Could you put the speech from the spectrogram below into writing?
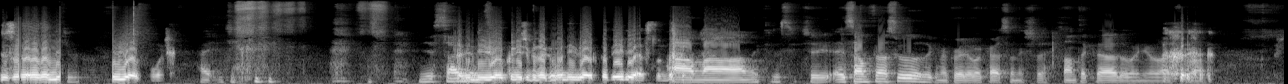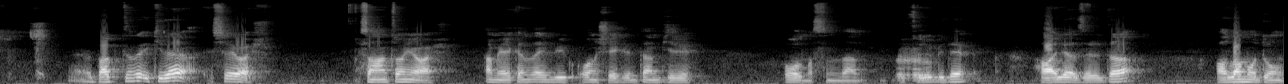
Bir sırada New York var. Niye Hani saymıyorsun? New York'un hiçbir takımı New York'ta değil ya aslında. Aman klasik şey. E, San Francisco'da da takım öyle bakarsan işte. Santa Clara'da oynuyorlar falan. E, baktığında ikide şey var. San Antonio var. Amerika'nın en büyük 10 şehrinden biri olmasından ötürü bir de hali hazırda Alamo Dome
